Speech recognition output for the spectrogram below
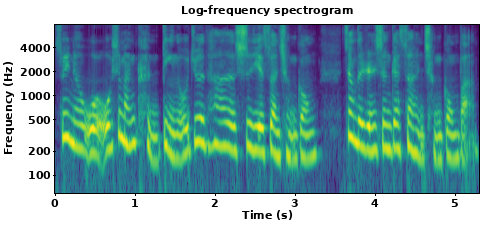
所以呢，我我是蛮肯定的，我觉得他的事业算成功，这样的人生该算很成功吧。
